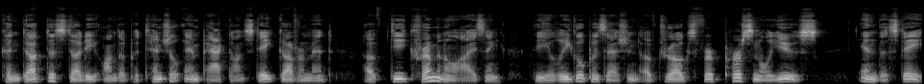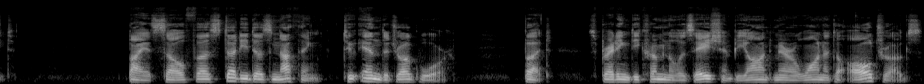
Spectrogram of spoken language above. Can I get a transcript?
conduct a study on the potential impact on state government of decriminalizing the illegal possession of drugs for personal use in the state. By itself, a study does nothing to end the drug war. But spreading decriminalization beyond marijuana to all drugs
